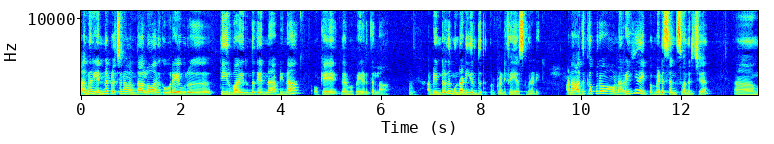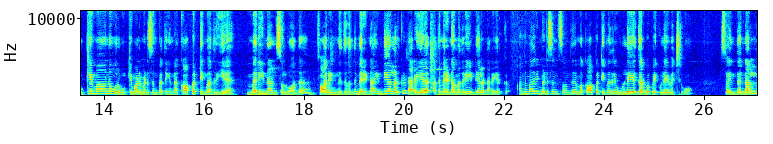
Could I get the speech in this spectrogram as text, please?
அது மாதிரி என்ன பிரச்சனை வந்தாலும் அதுக்கு ஒரே ஒரு தீர்வாக இருந்தது என்ன அப்படின்னா ஓகே கர்ப்பப்பை எடுத்துடலாம் அப்படின்றது முன்னாடி இருந்தது ஒரு டுவெண்ட்டி ஃபைவ் இயர்ஸ்க்கு முன்னாடி. ஆனால் அதுக்கப்புறம் நிறைய இப்போ மெடிசன்ஸ் வந்துருச்சு. முக்கியமான ஒரு முக்கியமான மெடிசன் பார்த்தீங்கன்னா காப்பர்ட்டி மாதிரியே மெரினான்னு சொல்லுவோம் அதை. ஃபாரின் இது வந்து மெரினா இந்தியாவில் இருக்க நிறைய அந்த மெரினா மாதிரி இந்தியாவில் நிறைய இருக்குது அந்த மாதிரி மெடிசன்ஸ் வந்து நம்ம காப்பர்ட்டி மாதிரி உள்ளேயே கர்ப்பப்பைக்குள்ளேயே வச்சுருவோம். ஸோ இந்த நல்ல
